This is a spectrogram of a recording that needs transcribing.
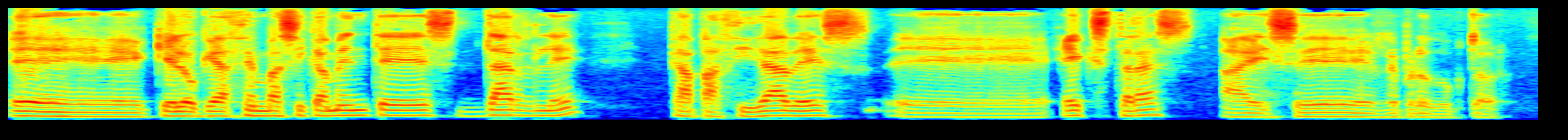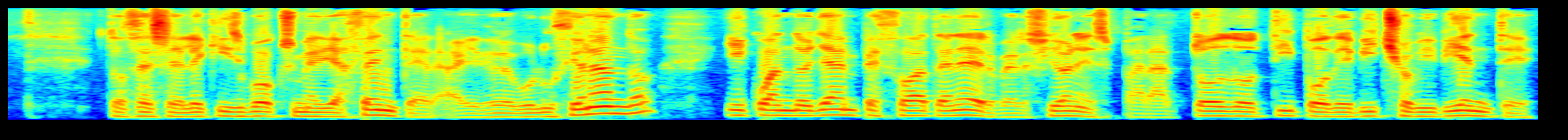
eh, que lo que hacen básicamente es darle capacidades eh, extras a ese reproductor. Entonces el Xbox Media Center ha ido evolucionando y cuando ya empezó a tener versiones para todo tipo de bicho viviente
